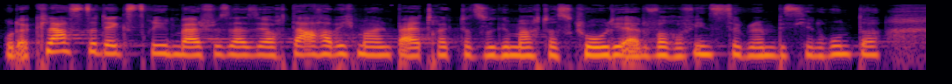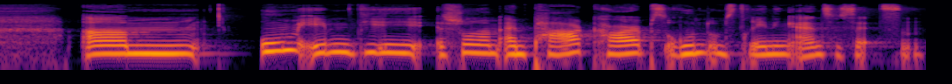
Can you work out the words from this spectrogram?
oder Clusterdextrin beispielsweise. Auch da habe ich mal einen Beitrag dazu gemacht, das scroll dir einfach auf Instagram ein bisschen runter, ähm, um eben die schon ein paar Carbs rund ums Training einzusetzen.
